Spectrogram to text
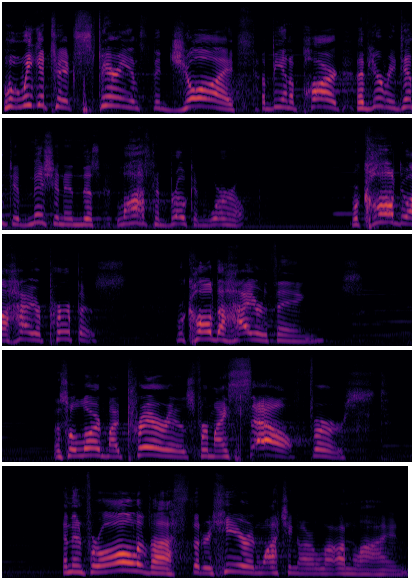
We get to experience the joy of being a part of your redemptive mission in this lost and broken world. We're called to a higher purpose, we're called to higher things. And so, Lord, my prayer is for myself first and then for all of us that are here and watching our online,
